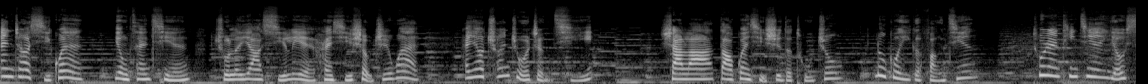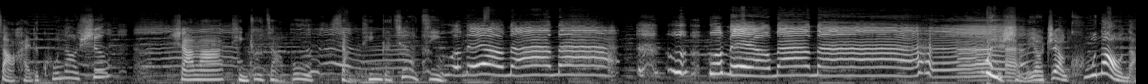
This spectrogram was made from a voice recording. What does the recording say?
按照习惯，用餐前除了要洗脸和洗手之外，还要穿着整齐。莎拉到盥洗室的途中，路过一个房间，突然听见有小孩的哭闹声。莎拉停住脚步，想听个究竟。我没有妈妈，我我没有妈妈。为什么要这样哭闹呢？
